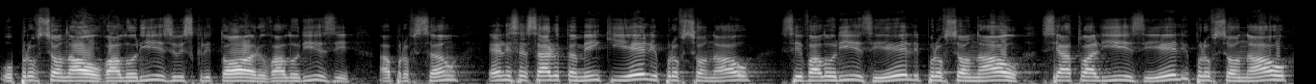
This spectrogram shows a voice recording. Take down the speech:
o profissional, valorize o escritório, valorize a profissão, é necessário também que ele, profissional, se valorize, ele, profissional, se atualize, ele, profissional,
